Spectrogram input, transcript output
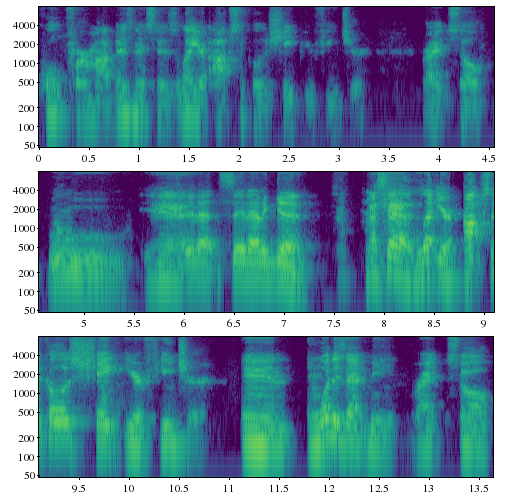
quote for my business is, "Let your obstacles shape your future." Right. So, Ooh. yeah. Say that say that again. I said, let your obstacles shape your future. And and what does that mean? Right. So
